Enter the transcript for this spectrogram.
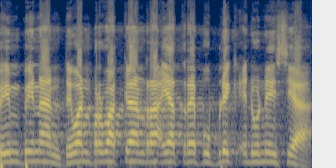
pimpinan Dewan Perwakilan Rakyat Republik Indonesia.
